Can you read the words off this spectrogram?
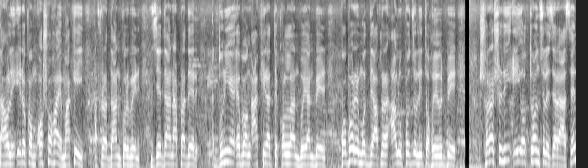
তাহলে এরকম অসহায় মাকেই আপনারা দান করবেন। যে দান আপনাদের দুনিয়া এবং আখিরাতে কল্যাণ বয়ে আনবে, কবরের মধ্যে আপনার আলো প্রজ্বলিত হয়ে উঠবে। সরাসরি এই অত্র অঞ্চলে যারা আছেন,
